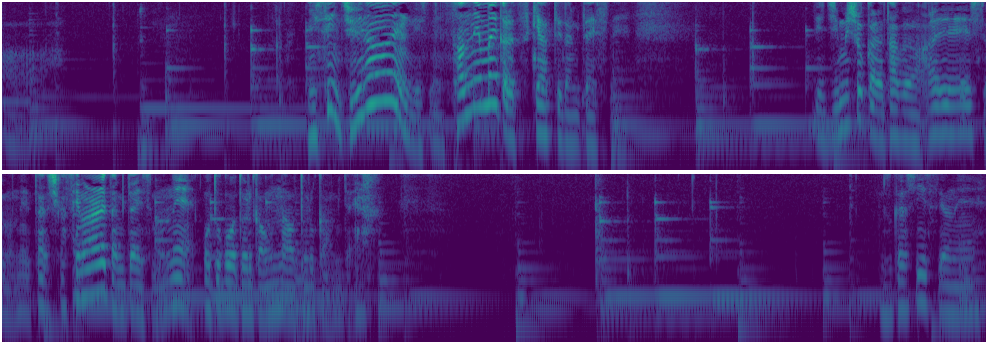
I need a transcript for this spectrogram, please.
あ2017年ですね。3年前から付き合ってたみたいですね。で事務所から多分あれですもんね。確か迫られたみたいですもんね。男を取るか女を取るかみたいな。難しいっすよね。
